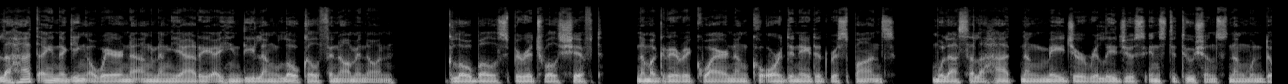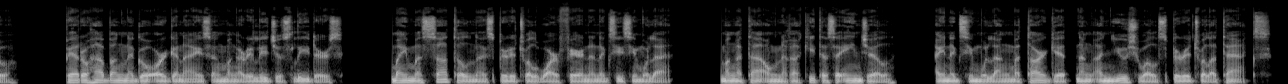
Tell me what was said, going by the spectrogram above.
Lahat ay naging aware na ang nangyari ay hindi lang local phenomenon, global spiritual shift na magre-require ng coordinated response mula sa lahat ng major religious institutions ng mundo. Pero habang nag-organize ang mga religious leaders, may mas subtle na spiritual warfare na nagsisimula. Mga taong nakakita sa angel ay nagsimulang matarget ng unusual spiritual attacks.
